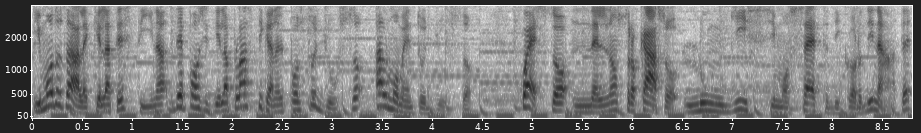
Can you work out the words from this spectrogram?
in modo tale che la testina depositi la plastica nel posto giusto al momento giusto. Questo, nel nostro caso lunghissimo set di coordinate,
